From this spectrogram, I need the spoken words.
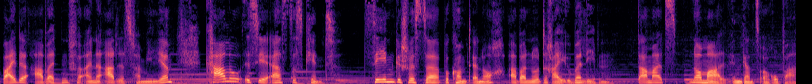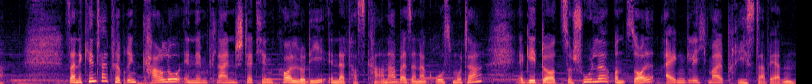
Beide arbeiten für eine Adelsfamilie. Carlo ist ihr erstes Kind. Zehn Geschwister bekommt er noch, aber nur drei überleben. Damals normal in ganz Europa. Seine Kindheit verbringt Carlo in dem kleinen Städtchen Collodi in der Toskana bei seiner Großmutter. Er geht dort zur Schule und soll eigentlich mal Priester werden.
